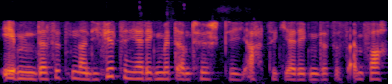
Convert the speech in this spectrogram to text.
eben, da sitzen dann die 14-Jährigen mit am Tisch, die 80-Jährigen. Das ist einfach,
